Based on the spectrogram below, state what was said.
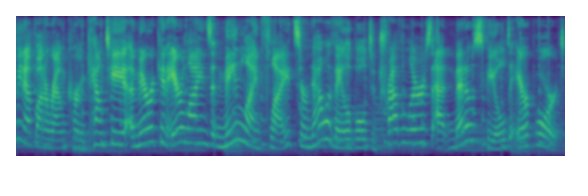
Coming up on Around Kern County, American Airlines mainline flights are now available to travelers at Meadows Field Airport.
